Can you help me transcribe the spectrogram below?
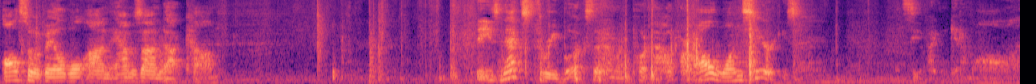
Also available on Amazon.com. these next three books that I'm going to put out are all one series. Let's see if I can get them all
